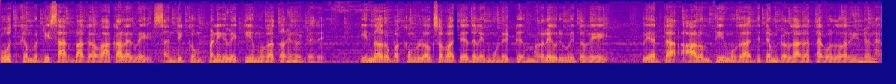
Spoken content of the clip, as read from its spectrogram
பூத் கமிட்டி சார்பாக வாக்காளர்களை சந்திக்கும் பணிகளை திமுக தொடங்கிவிட்டது. இன்னொரு பக்கம் லோக்சபா தேர்தலை முன்னிட்டு மகளிர் உரிமை தொகையை உயர்த்த ஆளும் திமுக திட்டமிட்டுள்ளதாக தகவல் வருகின்றன.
